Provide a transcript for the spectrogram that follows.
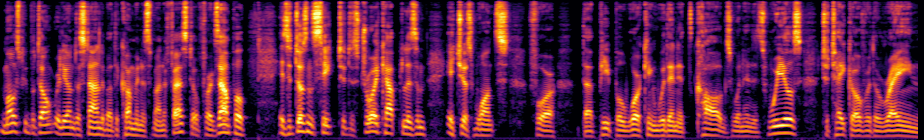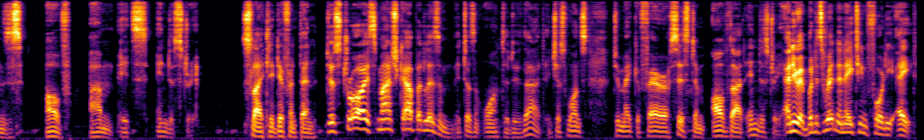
most people don't really understand about the Communist Manifesto, for example, is it doesn't seek to destroy capitalism, it just wants for the people working within its cogs, within its wheels, to take over the reins of um, its industry slightly different than destroy, smash capitalism. It doesn't want to do that. It just wants to make a fairer system of that industry. Anyway, but it's written in 1848.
